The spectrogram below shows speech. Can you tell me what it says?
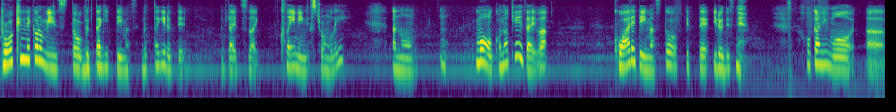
broken economies とぶった切って言いますぶった切るって that's like claiming strongly あの、もうこの経済は壊れていますと言っているんですね。他にも、uh,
